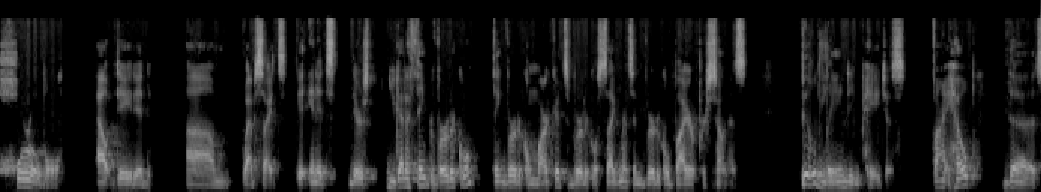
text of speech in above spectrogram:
horrible, outdated um, websites. and it's there's you got to think vertical, think vertical markets, vertical segments, and vertical buyer personas. Build landing pages. Find help the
